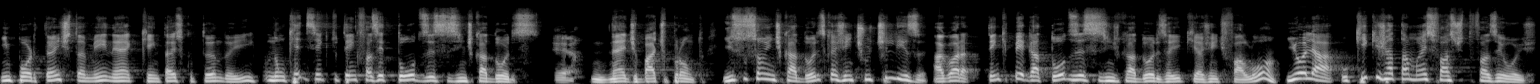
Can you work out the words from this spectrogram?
Importante também, né, quem está escutando aí, não quer dizer que tu tem que fazer todos esses indicadores. É. Né, de bate pronto. Isso são indicadores que a gente utiliza. Agora, tem que pegar todos esses indicadores aí que a gente falou e olhar o que, que já está mais fácil de tu fazer hoje.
